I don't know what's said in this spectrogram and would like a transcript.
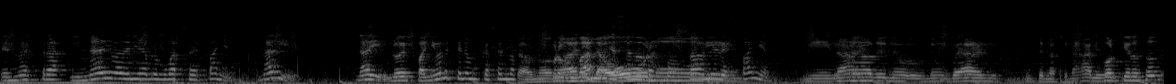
es nuestra y nadie va a venir a preocuparse de España. Nadie. Nadie. Los españoles tenemos que hacernos Claro, no- no preocuparnos y hacernos ONU, responsables de España. Ni nada de, de weas internacionales. Porque nosotros,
